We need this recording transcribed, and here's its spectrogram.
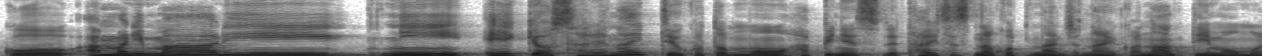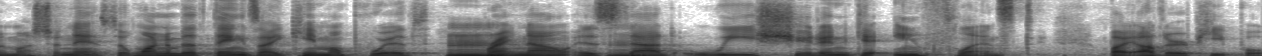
こうあんまり周りに影響されないっていうこともハピネスで大切なことなんじゃないかなって今思いましたね。So one of the things I came up with right now is that we shouldn't get influenced by other people.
